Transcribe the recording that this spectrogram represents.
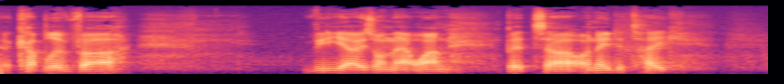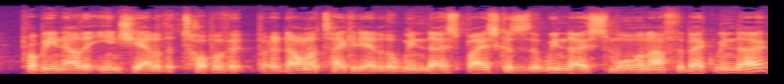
a couple of uh, videos on that one, but uh, I need to take probably another inch out of the top of it, but I don't want to take it out of the window space because the window's small enough, the back window,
